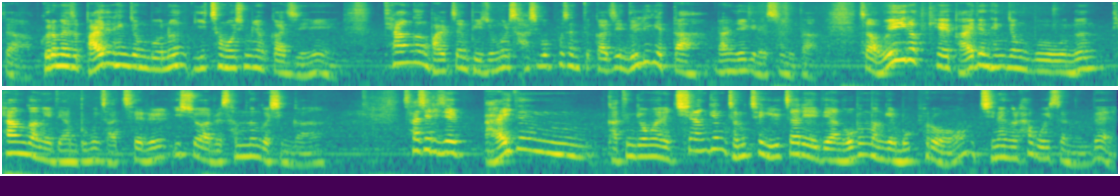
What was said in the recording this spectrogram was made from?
자, 그러면서 바이든 행정부는 2050년까지 태양광 발전 비중을 45%까지 늘리겠다라는 얘기를 했습니다. 자, 왜 이렇게 바이든 행정부는 태양광에 대한 부분 자체를 이슈화를 삼는 것인가? 사실 이제 바이든 같은 경우에는 친환경 정책 일자리에 대한 500만 개를 목표로 진행을 하고 있었는데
